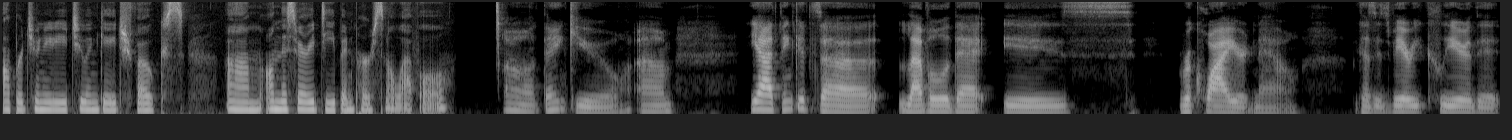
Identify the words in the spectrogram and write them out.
opportunity to engage folks um, on this very deep and personal level. Oh, thank you. Um, yeah, I think it's a level that is required now because it's very clear that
